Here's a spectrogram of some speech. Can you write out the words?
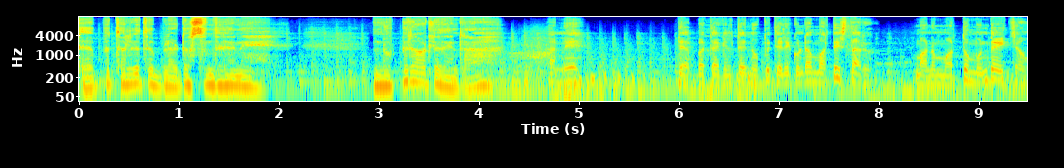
దెబ్బ తలిగితే బ్లడ్ వస్తుంది కానీ నొప్పి రావట్లేదేంట్రా? అన్నే దెబ్బ తగిలితే నొప్పి తెలియకుండా మత్తిస్తారు మనం మొత్తం ముందే ఇచ్చాం.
